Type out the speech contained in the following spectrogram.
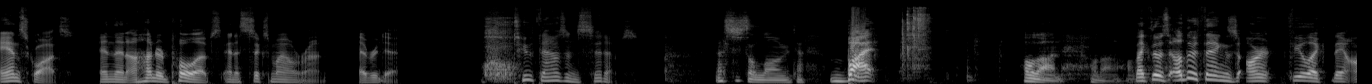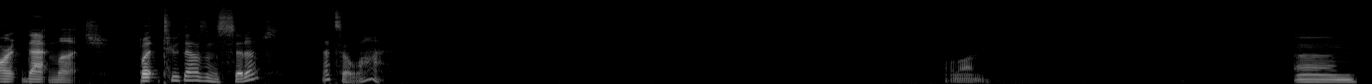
and squats, and then 100 pull-ups and a six-mile run every day. 2,000 sit-ups. That's just a long time. But hold on, hold on, hold on. Like those other things aren't feel like they aren't that much, but 2,000 sit-ups? That's a lot. hold on. Um.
